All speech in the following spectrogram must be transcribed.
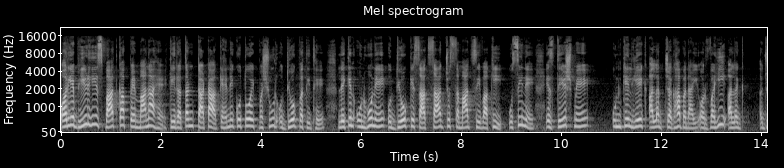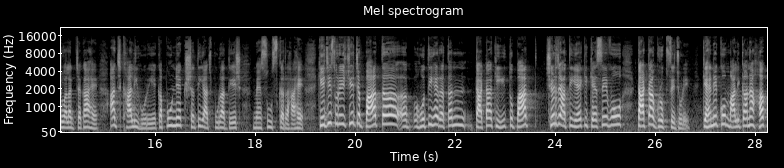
और ये भीड़ ही इस बात का पैमाना है कि रतन टाटा कहने को तो एक मशहूर उद्योगपति थे, लेकिन उन्होंने उद्योग के साथ साथ जो समाज सेवा की, उसी ने इस देश में उनके लिए एक अलग जगह बनाई और वही अलग जो अलग जगह है, आज खाली हो रही है। कपूर्ण्य क्षति आज पूरा देश महसूस कर रहा है। के जी सुरेश जी, जब बात होती है रतन टाटा की तो बात छिड़ जाती है कि कैसे वो टाटा ग्रुप से जुड़े। कहने को मालिकाना हक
